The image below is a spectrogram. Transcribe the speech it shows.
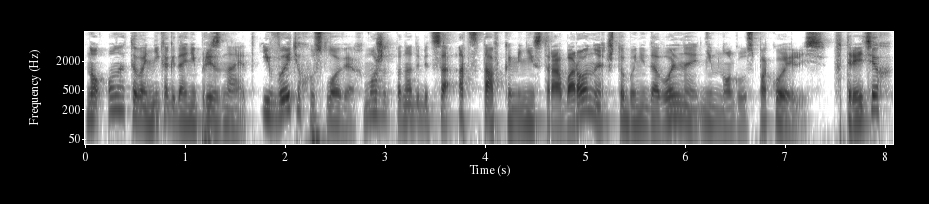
но он этого никогда не признает. И в этих условиях может понадобиться отставка министра обороны, чтобы недовольные немного успокоились. В-третьих,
